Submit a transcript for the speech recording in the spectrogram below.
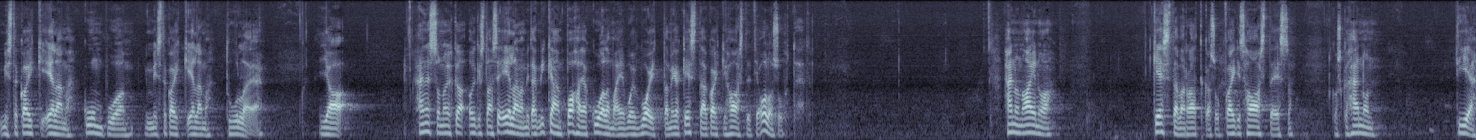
mistä kaikki elämä kumpuaa, mistä kaikki elämä tulee. Ja hänessä on oikeastaan se elämä, mitä mikään paha ja kuolema ei voi voittaa, mikä kestää kaikki haasteet ja olosuhteet. Hän on ainoa kestävä ratkaisu kaikissa haasteissa, koska hän on tie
